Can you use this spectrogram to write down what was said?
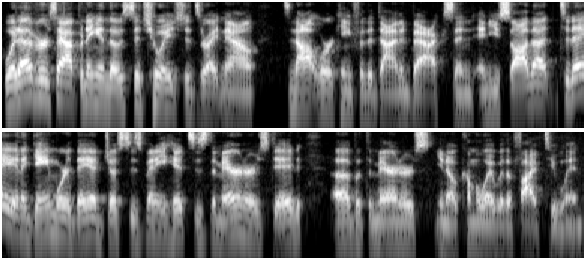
whatever's happening in those situations right now, it's not working for the Diamondbacks, and and you saw that today in a game where they had just as many hits as the Mariners did, uh, but the Mariners, you know, come away with a five-two win.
